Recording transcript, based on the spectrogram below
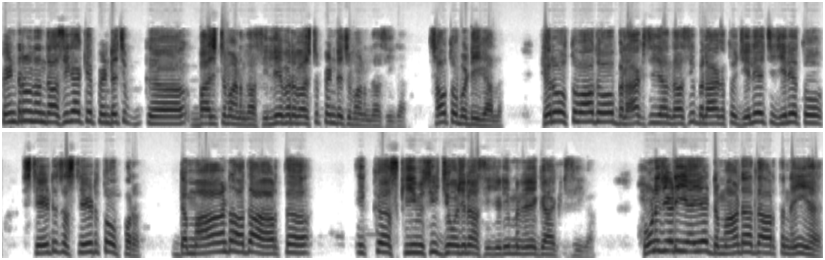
ਪਿੰਡ ਨੂੰ ਦਿੰਦਾ ਸੀਗਾ ਕਿ ਪਿੰਡ ਚ ਬਜਟ ਬਣਦਾ ਸੀ, ਲੇਬਰ ਬਜਟ ਪਿੰਡ ਚ ਬਣਦਾ ਸੀਗਾ। ਸਭ ਤੋਂ ਵੱਡੀ ਗੱਲ। ਫਿਰ ਉਸ ਤੋਂ ਬਾਅਦ ਉਹ ਬਲਾਕ ਚ ਜਾਂਦਾ ਸੀ, ਬਲਾਕ ਤੋਂ ਜ਼ਿਲ੍ਹੇ ਚ, ਜ਼ਿਲ੍ਹੇ ਤੋਂ ਸਟੇਟ ਚ, ਸਟੇਟ ਤੋਂ ਉੱਪਰ। ਡਿਮਾਂਡ ਆਧਾਰਿਤ ਇੱਕ ਸਕੀਮ ਸੀ, ਯੋਜਨਾ ਸੀ, ਜਿਹੜੀ ਮਨਰੇਗਾ ਐਕਟ ਸੀਗਾ। ਹੁਣ ਜਿਹੜੀ ਹੈ, ਇਹ ਡਿਮਾਂਡ ਆਧਾਰਿਤ ਨਹੀਂ ਹੈ।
